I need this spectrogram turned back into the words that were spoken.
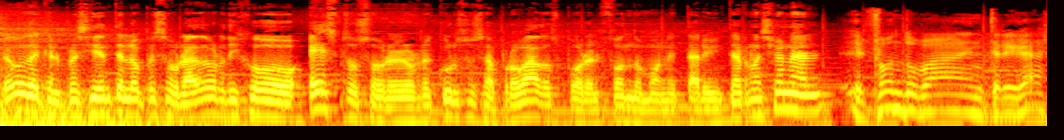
Luego de que el presidente López Obrador dijo esto sobre los recursos aprobados por el Fondo Monetario Internacional, el fondo va a entregar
